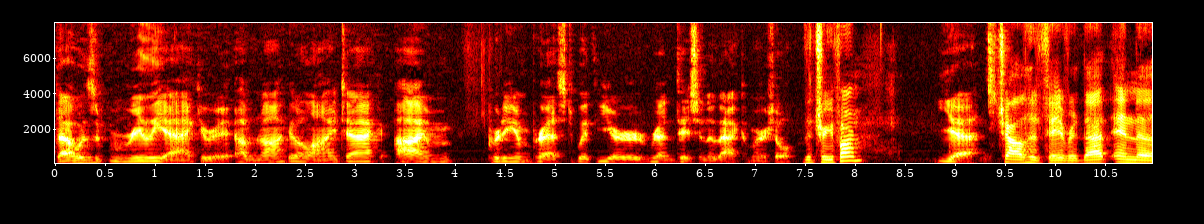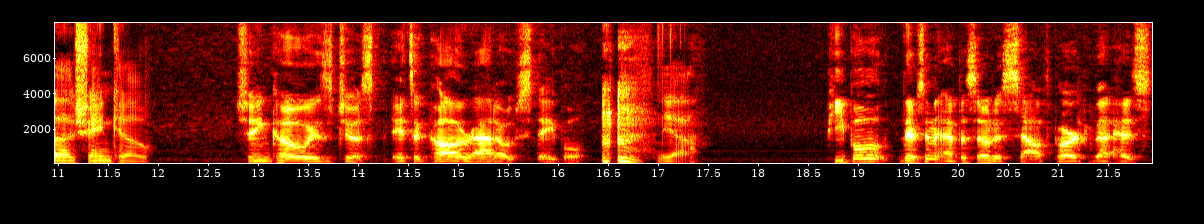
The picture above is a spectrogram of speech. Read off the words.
that was really accurate. I'm not gonna lie, Jack. I'm pretty impressed with your rendition of that commercial. the Tree Farm? Yeah, It's a childhood favorite. That and uh, Shane Co. Shane Co. is just, it's a Colorado staple. Yeah. People, there's an episode of South Park that has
